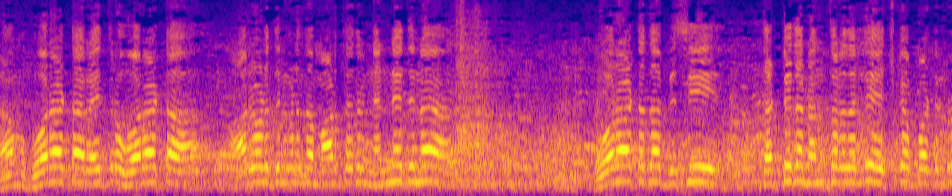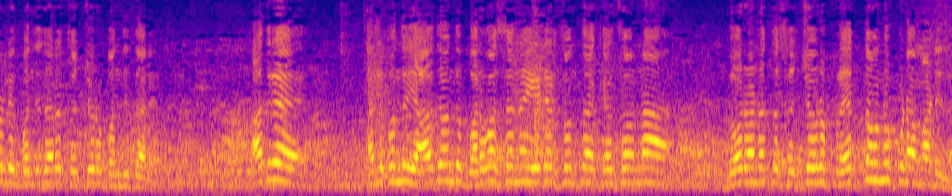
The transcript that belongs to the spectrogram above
ನಮ್ಮ ಹೋರಾಟ, ರೈತರ ಹೋರಾಟ ಆರೇಳು ದಿನಗಳಿಂದ ಮಾಡ್ತಾ ಇದ್ರೆ ನಿನ್ನೆ ದಿನ ಹೋರಾಟದ ಬಿಸಿ ತಟ್ಟಿದ ನಂತರದಲ್ಲಿ ಎಚ್ ಕೆ ಪಾಟೀಲ್ರು ಇಲ್ಲಿ ಬಂದಿದ್ದಾರೆ, ಸಚಿವರು ಬಂದಿದ್ದಾರೆ. ಆದರೆ ಅಲ್ಲಿ ಬಂದು ಯಾವುದೇ ಒಂದು ಭರವಸೆನ ಈಡೇರಿಸುವಂತಹ ಕೆಲಸವನ್ನ ಗೌರವಾನ್ವಿತ ಸಚಿವರು ಪ್ರಯತ್ನವನ್ನು ಕೂಡ ಮಾಡಿಲ್ಲ.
